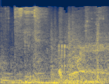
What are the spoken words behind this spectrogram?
Away.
